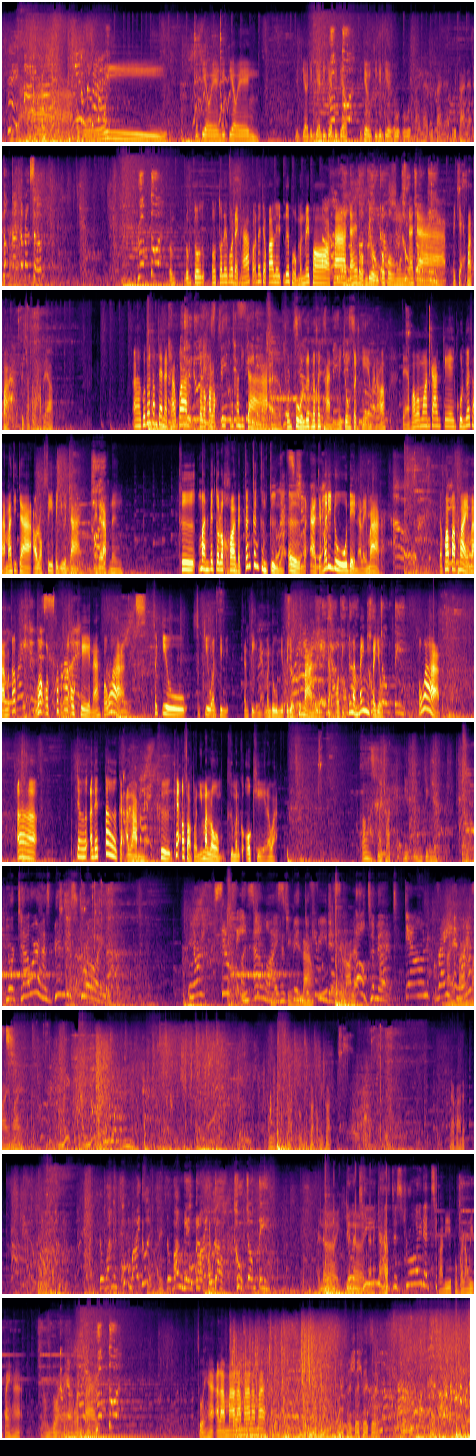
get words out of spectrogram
ไอ้ยาโอ้ยนิดเดียวเองนิดเดียวเองนิดเดียวนิดเดียวนิดเดียวนิดเดียวนิดเดียวจริงๆนิดเดียวอู้อู้ตายแล้วอู้ตายแล้วอู้ตายแล้วอู้ต้องตายการแล้วกำลังเสริมรวบตัวรว มรวมตัวโอตัวเลนบนหน่อยครับเพราะเนื่องจากว่าเลือดผมมันไม่พอ ถ้าจะให้ผมอยู่ก็คงน่าจะไปแจกมากกว่าดูจากสภาพแล้วอ่าคุณต้องทำใจนะครับว่าตัวละครล็อกซี่ค่อนข้างที่จะเอ่อฟื้นฟูเลือดไม่ค่อยทันในช่วงต้นเกมอะเนาะแต่พอประมาณกลางเกมคุณก็สามารถที่จะเอาล็อกซี่ไปยืนได้ในระดับหนึ่งคือมันเป็นตัวละครแบบกั้งๆกึ่งๆอะเออมันอาจจะไม่ได้ดูเด่นอะไรมากอะแต่พอปรับใหม่มามันก็ถือว่าค่อนข้างโอเคนะ เพราะว่าสกิลสกิลอันติ อันติเนี่ยมันดูมีประโยชน์ขึ้นมาเลยจากปกติที่มันไม่มีประโยชถูน์กโจมตีเพราะว่าเออเจออเลสเตอร์กับอลัมเนี่ยคือแค่เอาสองตัวนี้มาลงคือมันก็โอเคแล้วอะโอ้ยไม่ช็อตดีจริงๆเลย Your tower has been destroyed. North, south, An east, and ally west. has Okay, been lang. defeated. เรียบร้อยแล้ว Ultimate. Down, right, ไม่ and ไม่ left. ไม่ ไม่โอ้ my god โอ้ my god โอ้ my god ได้ปะได้ได้ปะระวังพุ่มไม้ด้วยสวยระวังเลนกลางของเรา ถูกโจมตีไปเลยเยี่ย Your เลยนั่น team แหละครับ has destroyed a ตอนนี้ผมกำลังวิ่งไปฮะกำลังวิ่งไปครับวันไปรวบตัวสวยฮะอารามมาอารามมาอารามมาสวยสวยสวยสวยสวย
